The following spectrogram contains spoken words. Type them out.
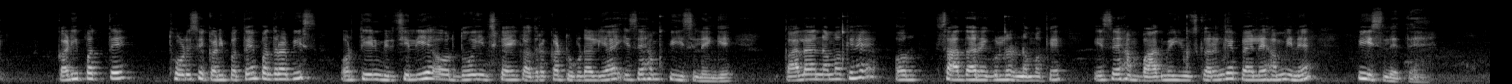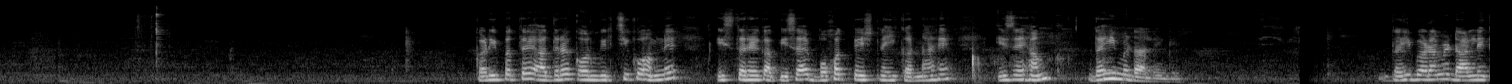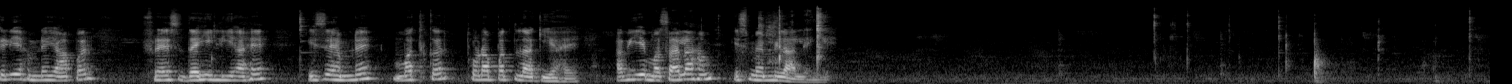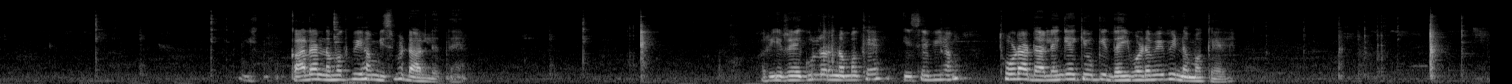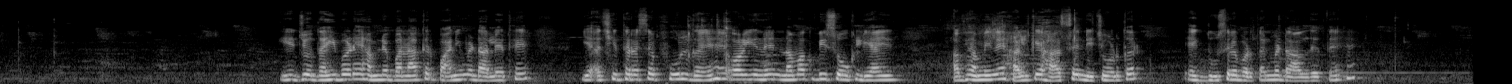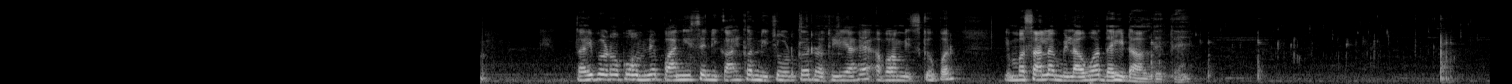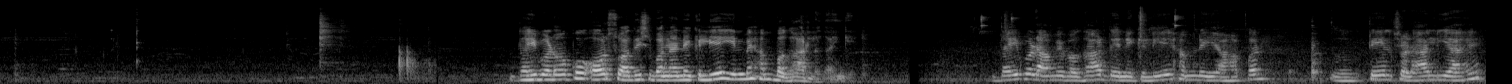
कड़ी पत्ते थोड़े से कड़ी पत्ते हैं, पंद्रह बीस और तीन मिर्ची लिए और दो इंच का एक अदरक का टुकड़ा लिया है, इसे हम पीस लेंगे। काला नमक है और सादा रेगुलर नमक है, इसे हम बाद में यूज़ करेंगे, पहले हम इन्हें पीस लेते हैं। कड़ी पत्ते, अदरक और मिर्ची को हमने इस तरह का पीसा है, बहुत पेस्ट नहीं करना है, इसे हम दही में डालेंगे। दही बड़ा में डालने के लिए हमने यहाँ पर फ्रेश दही लिया है। इसे हमने मथ कर थोड़ा पतला किया है। अब ये मसाला हम इसमें मिला लेंगे। काला नमक भी हम इसमें डाल लेते हैं। और ये रेगुलर नमक है। इसे भी हम थोड़ा डालेंगे क्योंकि दही बड़े में भी नमक है। ये जो दही बड़े हमने बनाकर पानी में डाले थे, ये अच्छी तरह से फूल गए हैं और इन्हें नमक भी सोख लिया है। अब हम इन्हें हल्के हाथ से निचोड़ कर एक दूसरे बर्तन में डाल देते हैं। दही बड़ों को हमने पानी से निकाल कर निचोड़ कर रख लिया है। अब हम इसके ऊपर ये मसाला मिला हुआ दही डाल देते हैं। दही बड़ों को और स्वादिष्ट बनाने के लिए इनमें हम बघार लगाएँगे। दही बड़ा में बघार देने के लिए हमने यहाँ पर तेल चढ़ा लिया है,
